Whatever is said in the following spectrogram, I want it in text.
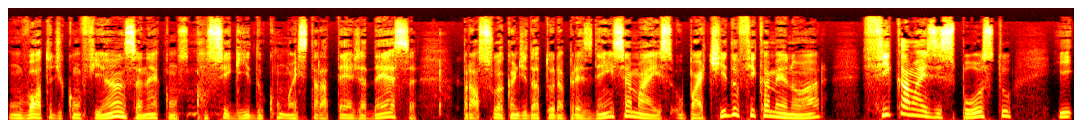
um voto de confiança, né, conseguido com uma estratégia dessa para a sua candidatura à presidência, mas o partido fica menor, fica mais exposto e,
